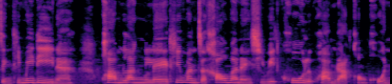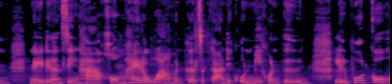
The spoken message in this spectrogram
สิ่งที่ไม่ดีนะ ความลังเลที่มันจะเข้ามาในชีวิตคู่หรือความรักของคุณ ในเดือนสิงหาคมให้ระวังมันเกิดจากการที่คุณมีคนอื่น หรือพูดโกห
